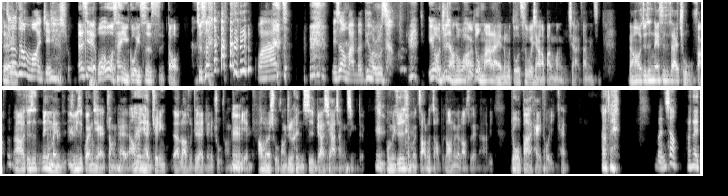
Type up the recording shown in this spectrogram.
对，就是他们帮你接进去。而且我我有参与过一次的死斗，就是 哇，你是有买门票入场？因为我就想说哇，就我妈来那么多次，我想要帮忙一下这样子。然后就是那次是在厨房，然后就是那个门已经是关起来的状态了，然后我们也很确定，呃，老鼠就在那个厨房那边。然后我们的厨房就是很是比较狭长型的，嗯。我们就是怎么找都找不到那个老鼠在哪里。就我爸抬头一看，他在门上。他在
